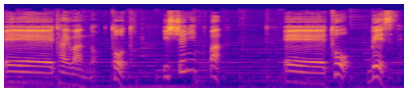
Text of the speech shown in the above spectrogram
えー、台湾の党と一緒に、まあ、えー、党ベースで、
